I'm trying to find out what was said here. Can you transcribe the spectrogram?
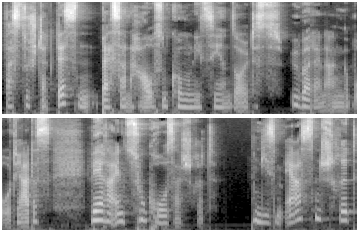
was du stattdessen besser nach außen kommunizieren solltest über dein Angebot. Ja, das wäre ein zu großer Schritt. In diesem ersten Schritt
